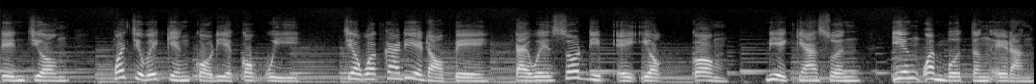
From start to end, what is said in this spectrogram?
典章，我就要坚固你的国位。照我甲你的老爸大卫所立的约，讲你的子孙永远无长的人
